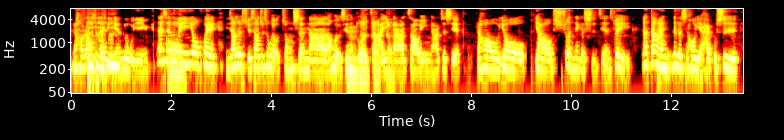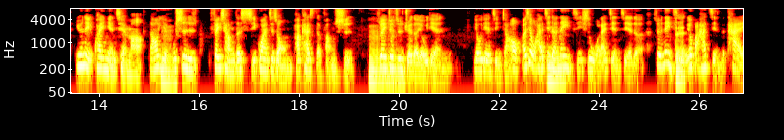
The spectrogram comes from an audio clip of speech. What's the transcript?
然后让我们在里面录音，但是录音又会，你知道，这学校就是会有钟声啊，然后会有一些很多的杂音啊、噪音啊这些，然后又要顺那个时间，所以那当然那个时候也还不是，因为那也快一年前嘛，然后也不是非常的习惯这种 podcast 的方式，嗯，所以就只是。觉得有一点有点紧张。哦，而且我还记得那一集是我来剪接的，所以那集我又把它剪得太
